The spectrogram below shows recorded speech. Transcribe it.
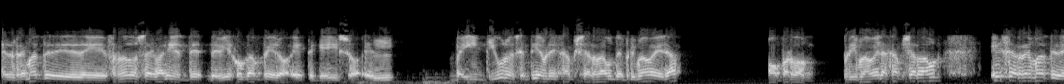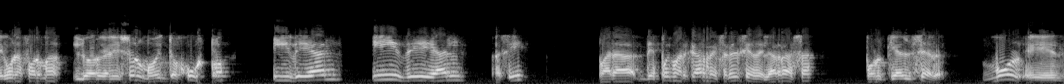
el remate de, Fernando Sáez Valiente, de Viejo Campero, este que hizo el 21 de septiembre, Hampshire Down de primavera, o perdón, Primavera Hampshire Down, ese remate de alguna forma lo organizó en un momento justo, ideal, ideal, así, para después marcar referencias de la raza, porque al ser eh,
